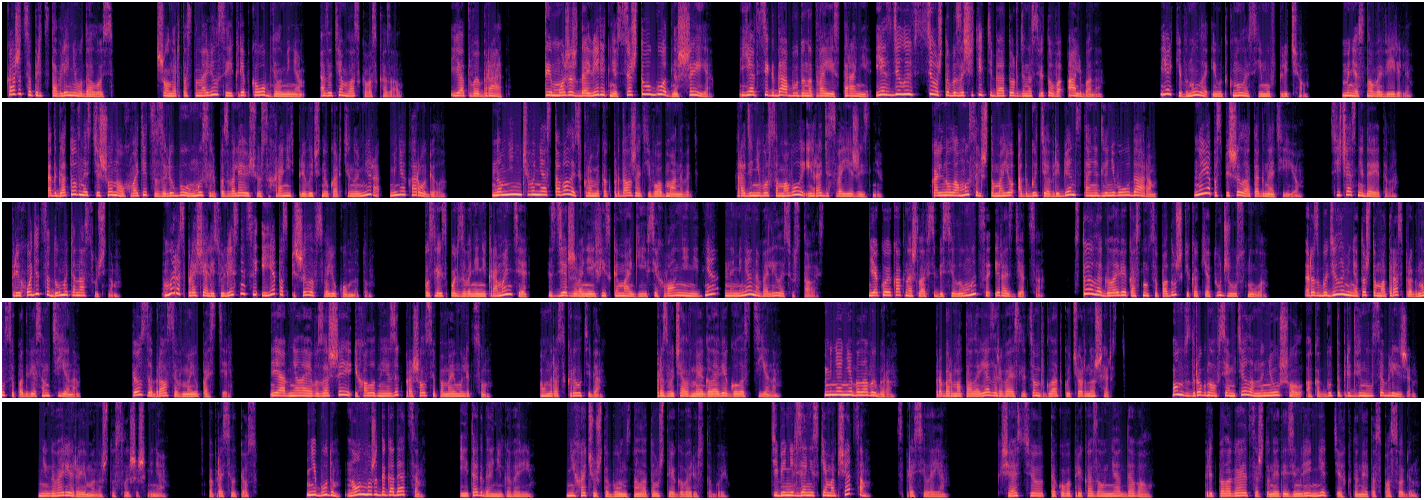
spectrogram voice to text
Кажется, представление удалось. Шонерт остановился и крепко обнял меня, а затем ласково сказал. «Я твой брат. Ты можешь доверить мне все, что угодно, Шия. Я всегда буду на твоей стороне. Я сделаю все, чтобы защитить тебя от Ордена Святого Альбана». Я кивнула и уткнулась ему в плечо. Мне снова верили. От готовности Шона ухватиться за любую мысль, позволяющую сохранить привычную картину мира, меня коробило. Но мне ничего не оставалось, кроме как продолжать его обманывать. Ради него самого и ради своей жизни. Кольнула мысль, что мое отбытие в Ребен станет для него ударом, но я поспешила отогнать ее. Сейчас не до этого. Приходится думать о насущном. Мы распрощались у лестницы, и я поспешила в свою комнату. После использования некромантии, сдерживания эльфийской магии и всех волнений дня на меня навалилась усталость. Я кое-как нашла в себе силы умыться и раздеться. Стоило голове коснуться подушки, как я тут же уснула. Разбудило меня то, что матрас прогнулся под весом Тьена. Пес забрался в мою постель. Я обняла его за шею, и холодный язык прошелся по моему лицу. «Он раскрыл тебя», — прозвучал в моей голове голос Тьена. «У меня не было выбора», — пробормотала я, зарываясь лицом в гладкую черную шерсть. Он вздрогнул всем телом, но не ушел, а как будто придвинулся ближе. «Не говори Реймону, что слышишь меня», — попросил пес. «Не буду, но он может догадаться». «И тогда не говори. Не хочу, чтобы он знал о том, что я говорю с тобой». «Тебе нельзя ни с кем общаться?» — спросила я. К счастью, такого приказа он не отдавал. Предполагается, что на этой земле нет тех, кто на это способен.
